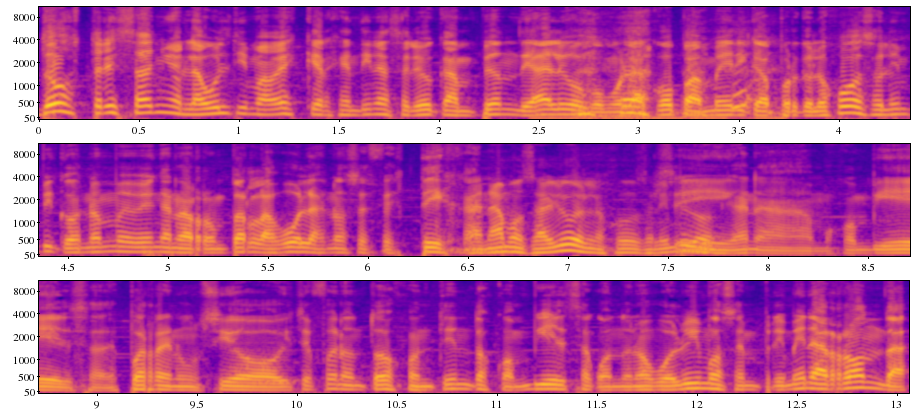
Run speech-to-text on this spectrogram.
dos, tres años la última vez que Argentina salió campeón de algo como la Copa América, porque los Juegos Olímpicos no me vengan a romper las bolas, no se festejan. ¿Ganamos algo en los Juegos Olímpicos? Sí, ganamos con Bielsa, después renunció y se fueron todos contentos con Bielsa cuando nos volvimos en primera ronda,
